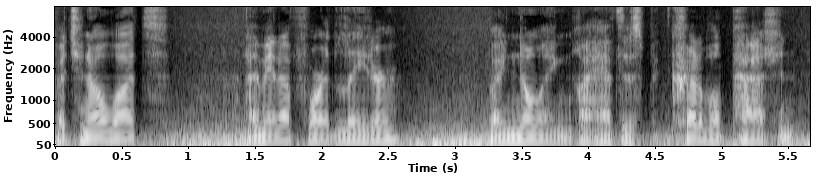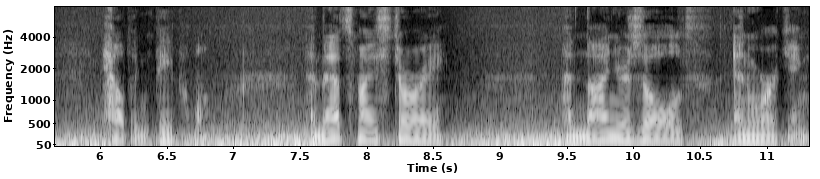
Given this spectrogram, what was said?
but you know what? I made up for it later by knowing I have this incredible passion helping people. And that's my story. I'm nine years old and working.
